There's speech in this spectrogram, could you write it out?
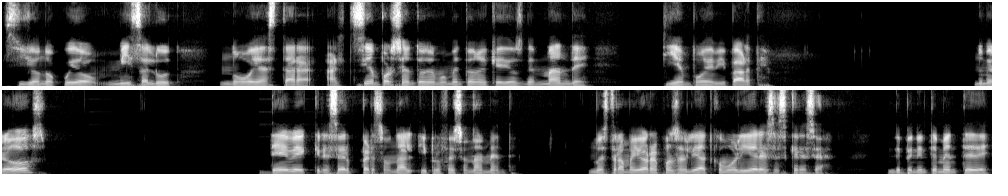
Si yo no cuido mi salud, no voy a estar al 100% en el momento en el que Dios demande tiempo de mi parte. Número 2 debe crecer personal y profesionalmente. Nuestra mayor responsabilidad como líderes es crecer, independientemente de,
